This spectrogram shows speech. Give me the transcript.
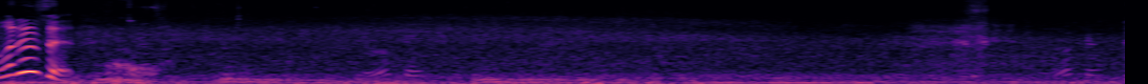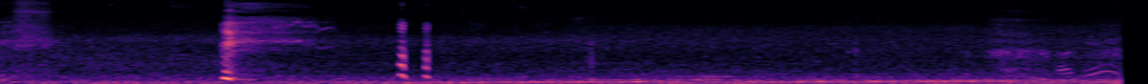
What is it? you're okay. You're okay. All good.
